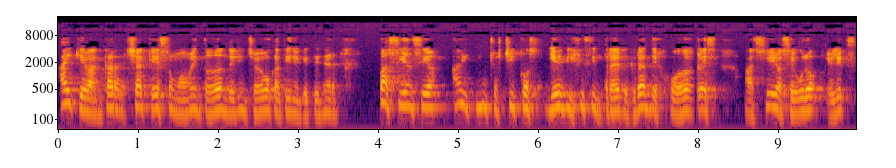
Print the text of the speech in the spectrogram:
Hay que bancar, ya que es un momento donde el hincha de Boca tiene que tener paciencia. Hay muchos chicos y es difícil traer grandes jugadores, así lo aseguró el ex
